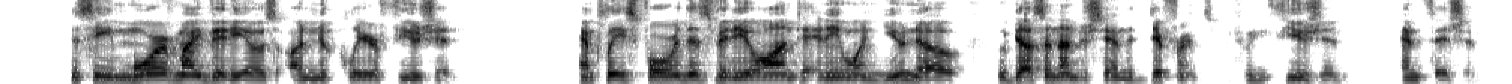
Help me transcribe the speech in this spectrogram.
to see more of my videos on nuclear fusion. And please forward this video on to anyone you know who doesn't understand the difference between fusion and fission.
